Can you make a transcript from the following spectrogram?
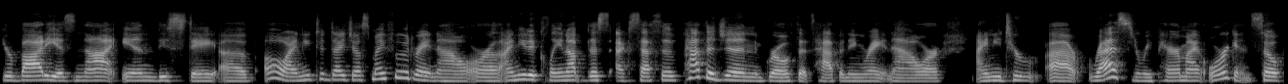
your body is not in the state of, oh, I need to digest my food right now, or I need to clean up this excessive pathogen growth that's happening right now, or I need to uh, rest and repair my organs. So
